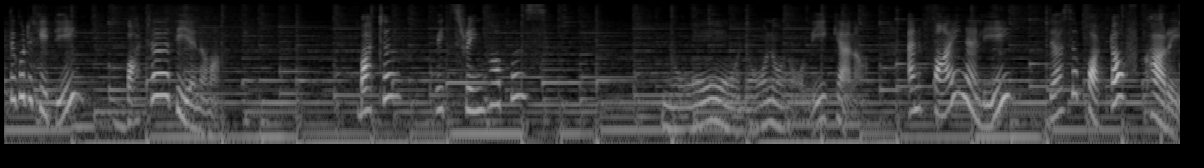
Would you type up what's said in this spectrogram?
එතකොට කිටි බට තියෙනවා butter with string hoppers? No, no, no, no, we cannot. And finally, there's a pot of curry.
